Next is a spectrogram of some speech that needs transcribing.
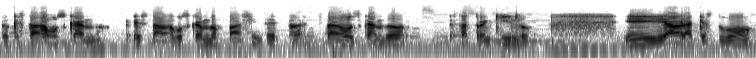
lo que estaba buscando, estaba buscando paz interior, estaba buscando estar tranquilo. Y ahora que estuvo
